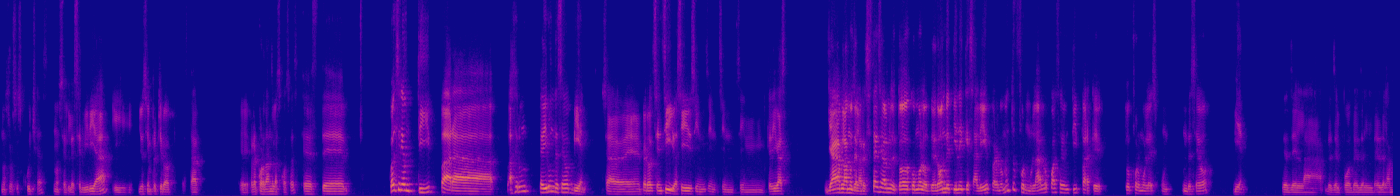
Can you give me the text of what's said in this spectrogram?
nuestros escuchas nos les serviría, y yo siempre quiero estar eh, recordando las cosas, este, ¿cuál sería un tip para hacer un, pedir un deseo bien? O sea, eh, pero sencillo, así, sin, sin, sin, sin, que digas, ya hablamos de la resistencia, hablamos de todo, cómo lo, de dónde tiene que salir, pero al momento de formularlo, ¿cuál sería un tip para que tú formules un, deseo bien, desde, la, desde, el, desde, el, desde, la,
